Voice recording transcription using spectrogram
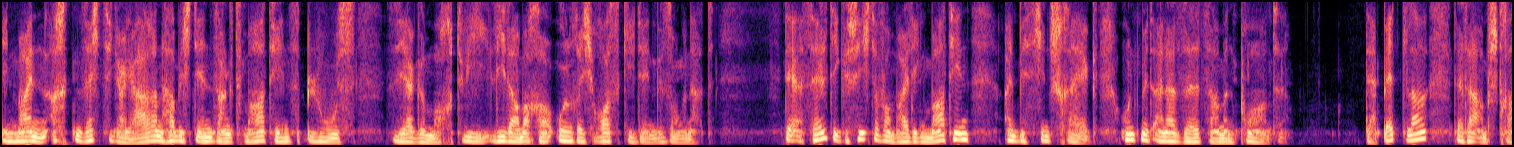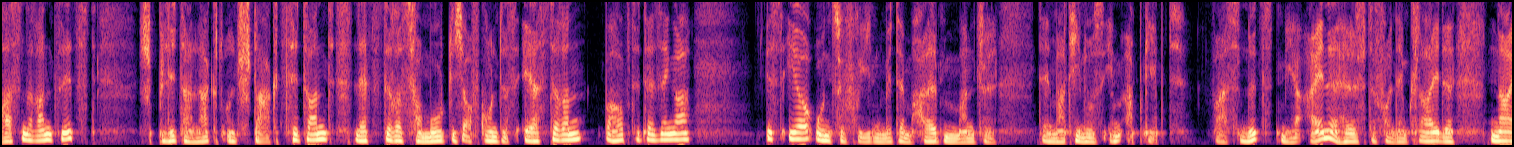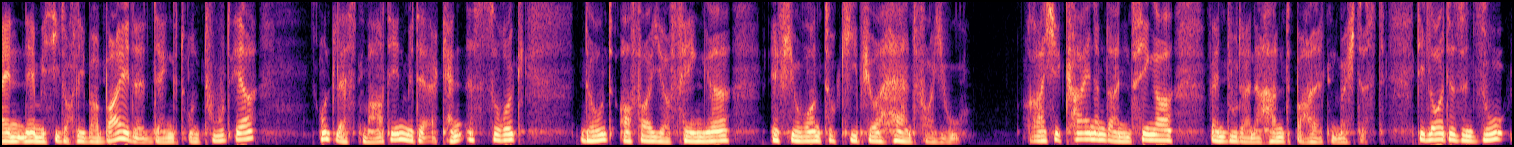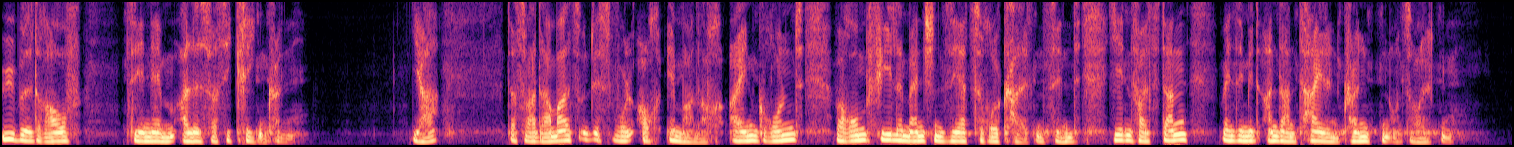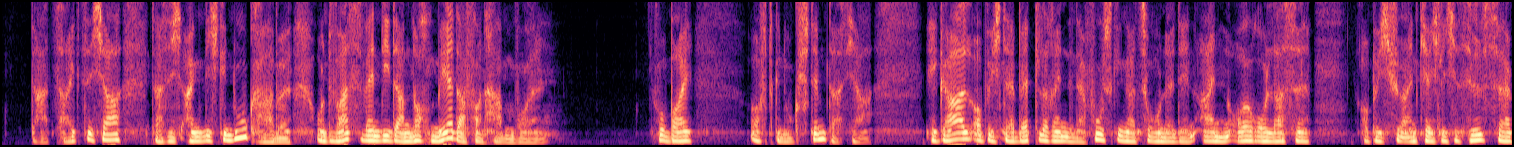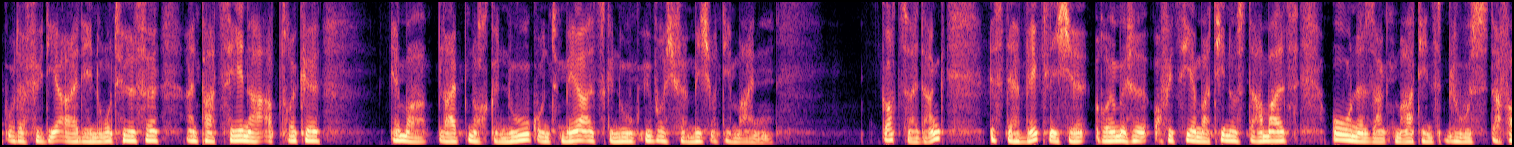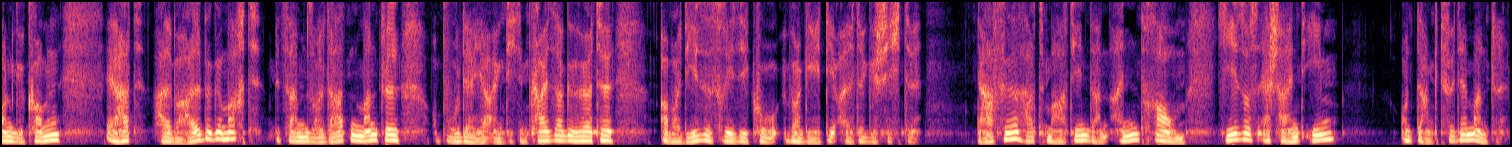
In meinen 68er Jahren habe ich den St. Martins Blues sehr gemocht, wie Liedermacher Ulrich Roski den gesungen hat. Der erzählt die Geschichte vom heiligen Martin ein bisschen schräg und mit einer seltsamen Pointe. Der Bettler, der da am Straßenrand sitzt, splitternackt und stark zitternd, letzteres vermutlich aufgrund des ersteren, behauptet der Sänger, ist eher unzufrieden mit dem halben Mantel, den Martinus ihm abgibt. Was nützt mir eine Hälfte von dem Kleide? Nein, nehme ich sie doch lieber beide, denkt und tut er und lässt Martin mit der Erkenntnis zurück, Don't offer your finger if you want to keep your hand for you. Reiche keinem deinen Finger, wenn du deine Hand behalten möchtest. Die Leute sind so übel drauf, sie nehmen alles, was sie kriegen können. Ja, das war damals und ist wohl auch immer noch ein Grund, warum viele Menschen sehr zurückhaltend sind, jedenfalls dann, wenn sie mit anderen teilen könnten und sollten. Da zeigt sich ja, dass ich eigentlich genug habe, und was, wenn die dann noch mehr davon haben wollen? Wobei, oft genug stimmt das ja. Egal, ob ich der Bettlerin in der Fußgängerzone den einen Euro lasse, ob ich für ein kirchliches Hilfswerk oder für die ARD Nothilfe ein paar Zehner abdrücke, Immer bleibt noch genug und mehr als genug übrig für mich und die meinen. Gott sei Dank ist der wirkliche römische Offizier Martinus damals ohne St. Martins Blues davongekommen. Er hat halbe halbe gemacht mit seinem Soldatenmantel, obwohl der ja eigentlich dem Kaiser gehörte, aber dieses Risiko übergeht die alte Geschichte. Dafür hat Martin dann einen Traum. Jesus erscheint ihm und dankt für den Mantel.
